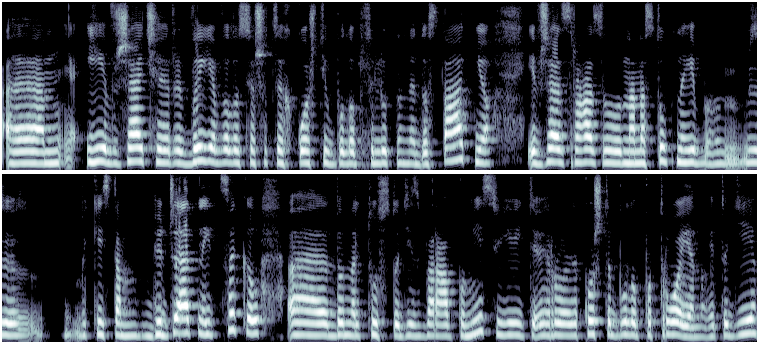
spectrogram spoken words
Ем, і вже виявилося, що цих коштів було абсолютно недостатньо, і вже зразу на наступний якийсь там бюджетний цикл. Е, Дональд Туск тоді збирав комісію, і кошти було потроєно. І тоді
